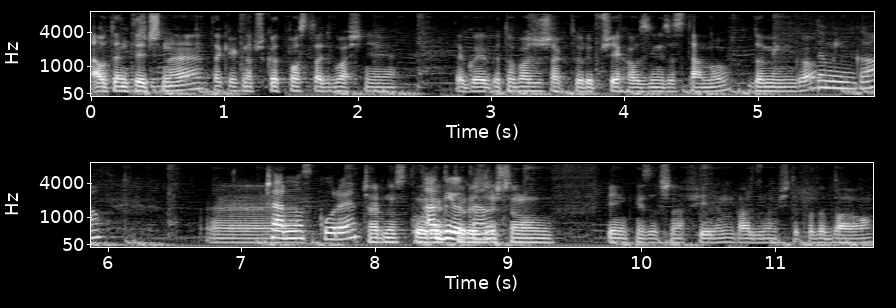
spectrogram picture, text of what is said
autentyczne, tak jak na przykład postać właśnie tego jego towarzysza, który przyjechał z nim ze Stanów, Domingo. Domingo. E, Czarnoskóry. Czarnoskóry, Adiutant. który zresztą pięknie zaczyna film, bardzo nam się to podobało.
